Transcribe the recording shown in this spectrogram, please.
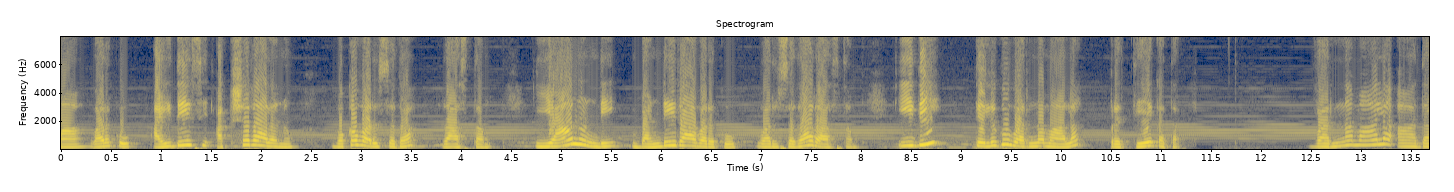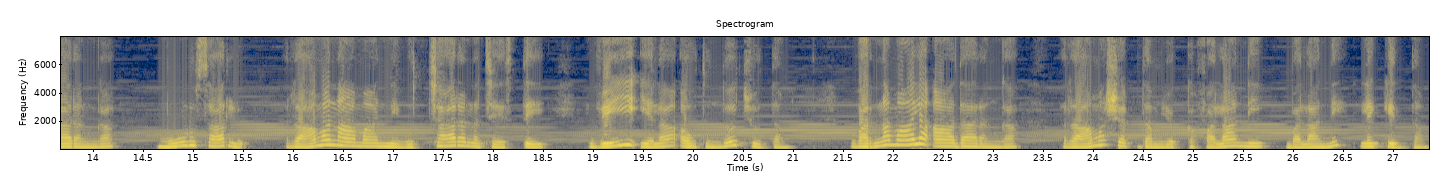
మా వరకు ఐదేసి అక్షరాలను ఒక వరుసగా రాస్తాం. యా నుండి బండిరా వరకు వరుసగా రాస్తాం. ఇది తెలుగు వర్ణమాల ప్రత్యేకత. వర్ణమాల ఆధారంగా మూడుసార్లు రామనామాన్ని ఉచ్చారణ చేస్తే వెయ్యి ఎలా అవుతుందో చూద్దాం. వర్ణమాల ఆధారంగా రామశబ్దం యొక్క ఫలాన్ని బలాన్ని లెక్కిద్దాం.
